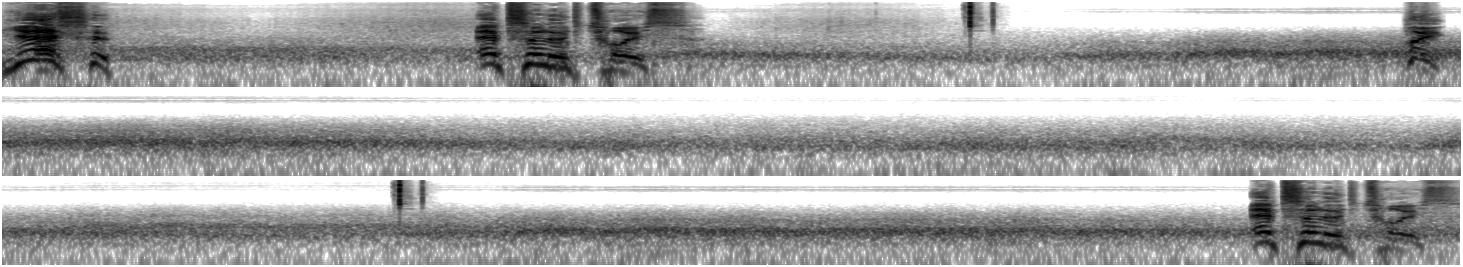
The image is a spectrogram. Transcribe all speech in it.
Yes! Excellent choice. Hey! Excellent choice.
